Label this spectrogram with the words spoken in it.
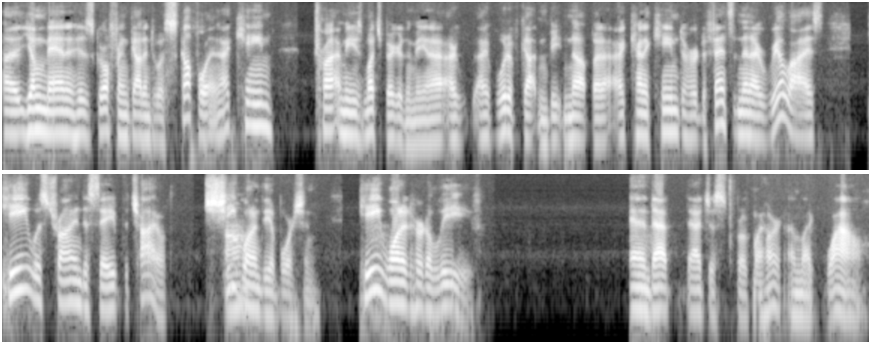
a young man and his girlfriend got into a scuffle, and I came. Try. I mean, he's much bigger than me, and I I, I would have gotten beaten up, but I kind of came to her defense, and then I realized he was trying to save the child. She Oh. wanted the abortion. He wanted her to leave and that that just broke my heart. I'm like, wow.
